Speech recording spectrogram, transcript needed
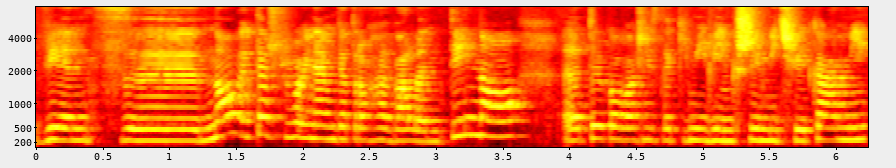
więc no i też przypomina mi to trochę Valentino, tylko właśnie z takimi większymi ćwiekami,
